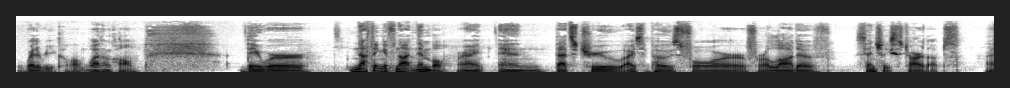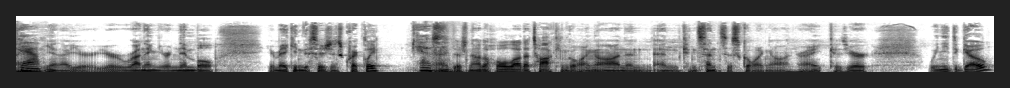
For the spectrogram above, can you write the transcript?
whatever you call them, what I call them, they were nothing if not nimble, right? And that's true, I suppose, for for a lot of essentially startups. Right? Yeah. You know, you're you're running, you're nimble, you're making decisions quickly. Yes. Right? There's not a whole lot of talking going on and, and consensus going on, right? Because you're, we need to go.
